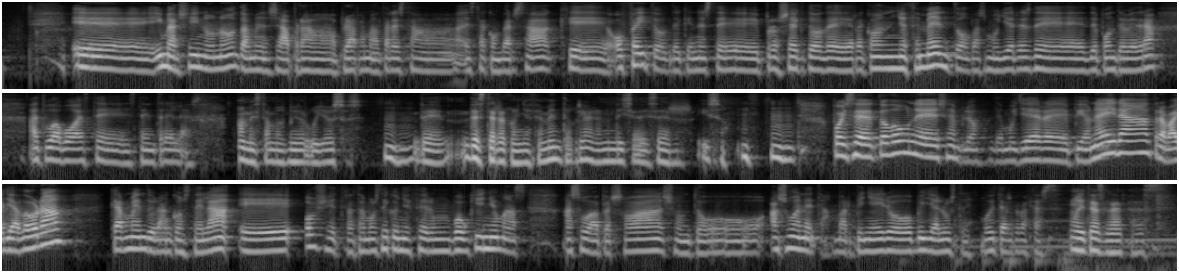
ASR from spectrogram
Eh, imagino, non, tamén xa para, para rematar esta, esta conversa que o feito de que neste proxecto de recoñecemento das mulleres de, de Pontevedra a túa boa este, este entre elas. Home, estamos moi orgullosos. Uh -huh. de, deste recoñecemento, claro, non deixa de ser iso. Uh -huh. Pois é eh, todo un exemplo de muller eh, pioneira, traballadora, Carmen Durán Constela e hoxe tratamos de coñecer un pouquiño máis a súa persoa xunto a súa neta, Marpiñeiro Villalustre. Moitas grazas. Moitas grazas.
